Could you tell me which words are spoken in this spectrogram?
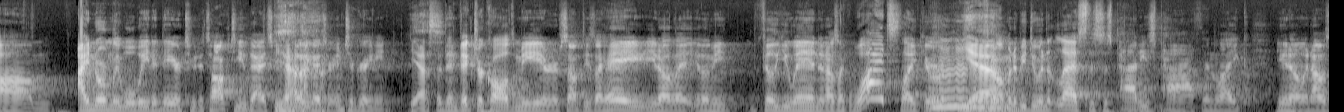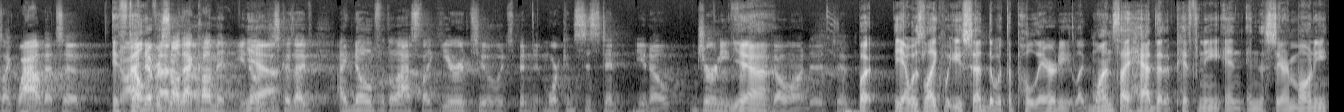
um, I normally will wait a day or two to talk to you guys because I know you guys are integrating. Yes. But then Victor called me or something. He's like, hey, you know, let, let me fill you in, and I was like, what? Like you're, you Yeah. know, I'm gonna be doing it less. This is Pattie's path, and like, you know, and I was like, wow, that's a. It you know, I never saw that though. coming, you know, Yeah. just because I've I know for the last like year or two, it's been more consistent, you know, journey for Yeah. me to go on to. to But yeah, it was like what you said though with the polarity. Like once I had that epiphany in, in the ceremony,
